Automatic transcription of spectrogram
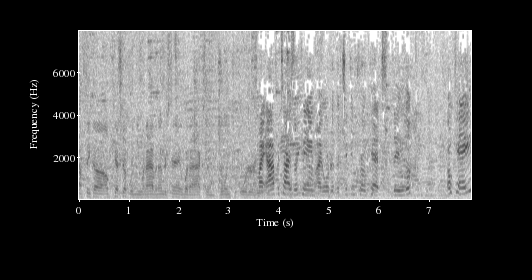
I think uh, I'll catch up with you when I have an understanding what I actually am going to order. My appetizer came. I ordered the chicken croquettes. They look okay,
